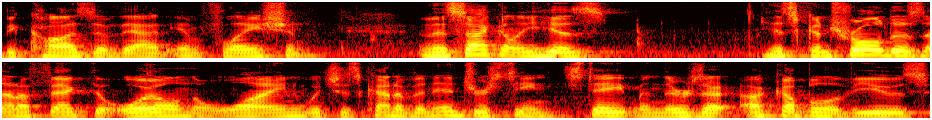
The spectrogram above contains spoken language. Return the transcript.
because of that inflation. And then secondly, his, his control does not affect the oil and the wine, which is kind of an interesting statement. There's a, a couple of views.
